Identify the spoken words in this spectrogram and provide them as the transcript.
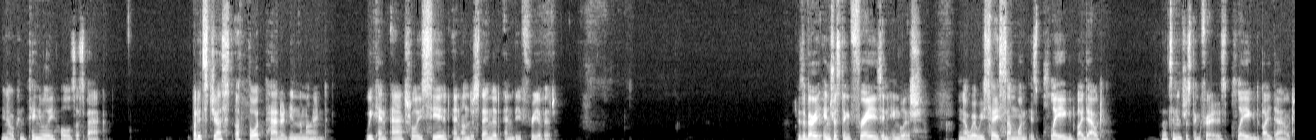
you know, continually holds us back. But it's just a thought pattern in the mind. We can actually see it and understand it and be free of it. There's a very interesting phrase in English, you know, where we say someone is plagued by doubt. That's an interesting phrase, plagued by doubt.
